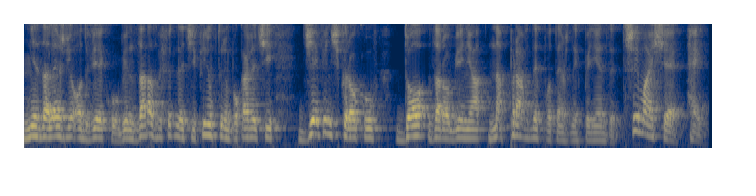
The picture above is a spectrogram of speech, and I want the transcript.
niezależnie od wieku. Więc zaraz wyświetlę Ci film, w którym pokażę Ci 9 kroków do zarobienia naprawdę potężnych pieniędzy. Trzymaj się, hej!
